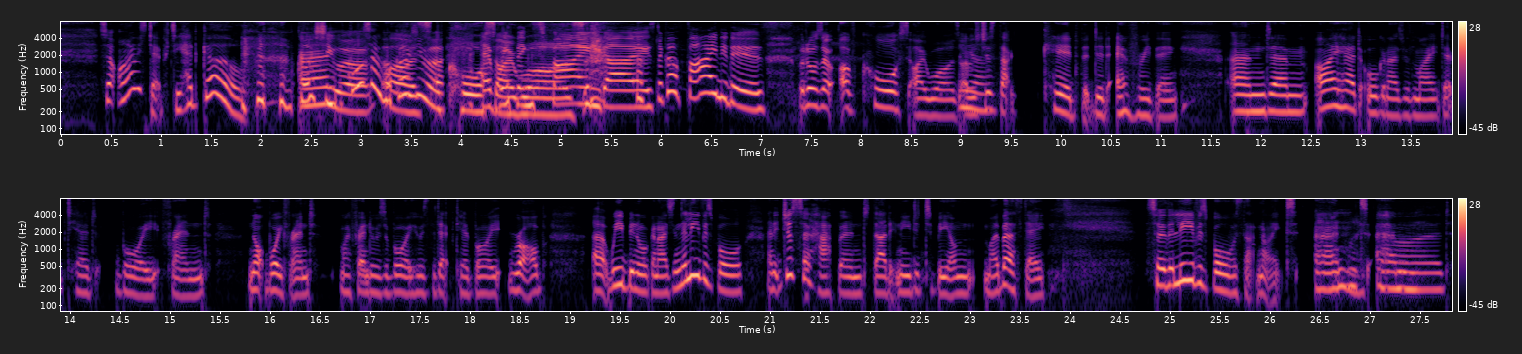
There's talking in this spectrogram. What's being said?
so I was deputy head girl. Of course you were. Of course I was. Of course you were. Of course I Everything's fine, guys. Look how fine it is. But also, of course, I was. I was just that kid that did everything. And um, I had organised with my deputy head boy friend, not boyfriend, my friend who was a boy, who was the deputy head boy, Rob. Uh, we'd been organising the Leavers Ball, and it just so happened that it needed to be on my birthday. So the Leavers Ball was that night. And um, God.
